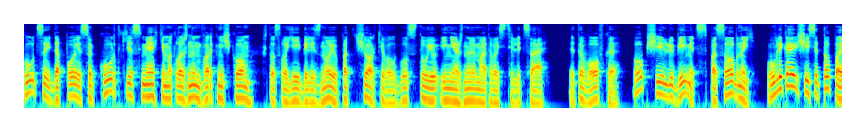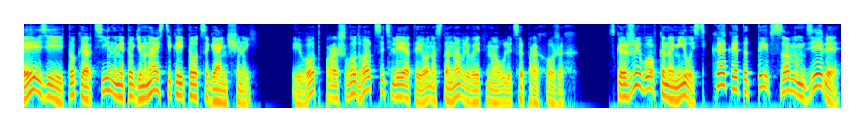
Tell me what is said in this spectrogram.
куцей до пояса куртке с мягким отложным воротничком, что своей белизною подчеркивал густую и нежную матовость лица. Это Вовка, общий любимец, способный, увлекающийся то поэзией, то картинами, то гимнастикой, то цыганщиной. И вот прошло 20 лет, и он останавливает на улице прохожих. «Скажи, Вовка, на милость, как это ты в самом деле?»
